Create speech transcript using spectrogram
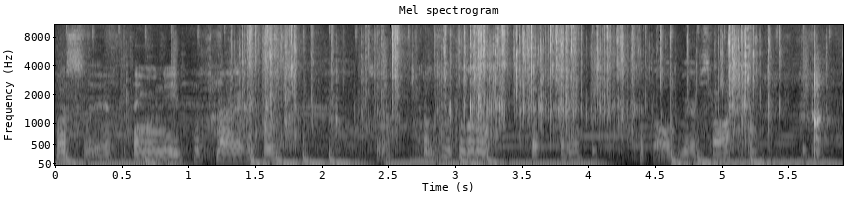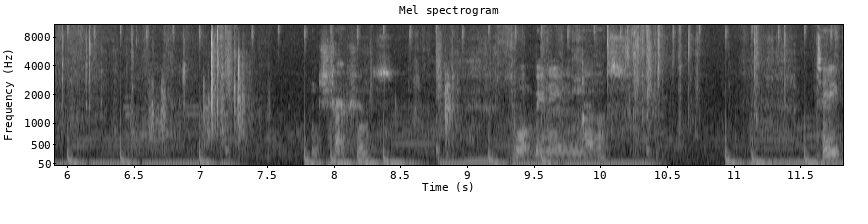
mostly everything we need, if not everything. So it comes with a little cut cutter, cut the old grips off. Instructions, won't be needing those. Tape,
